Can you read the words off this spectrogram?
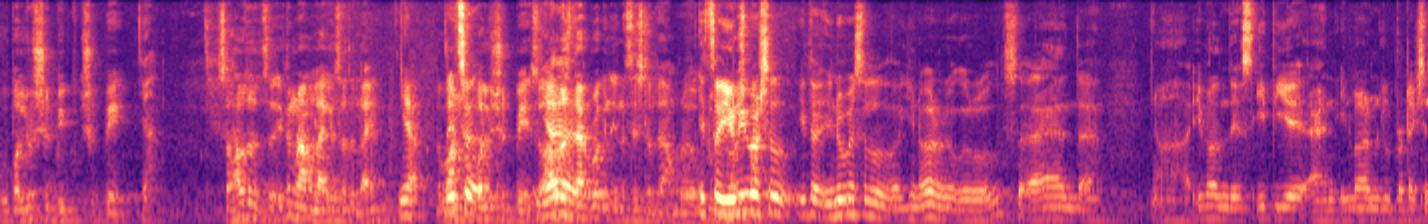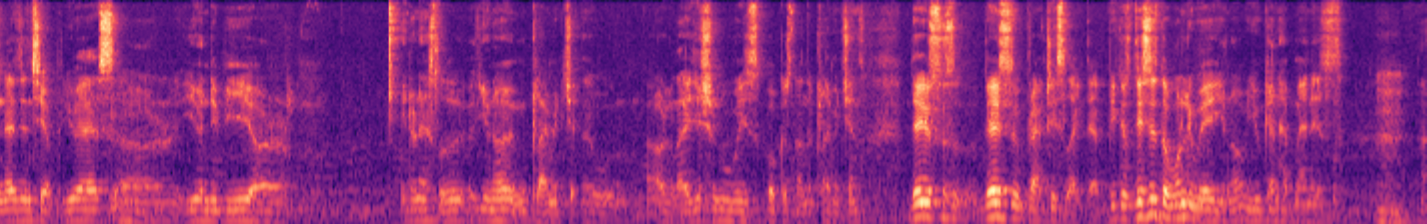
who pollutes should be should pay. yeah, So how does एकदम राम्रो लाग्यो sir the line? yeah. The one It's who a- pollutes should pay. So yeah, how does yeah. that work in, in the system? sir, हाम्रो it's a blue- blue universal it's a universal you know ru- rules and uh, uh, even this EPA and Environmental Protection Agency of US Mhm. or UNDP or international you know climate ch- uh, organization who is focused on the climate change they used to, they used to practice like that because this is the only way you know you can have managed Mm. uh,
